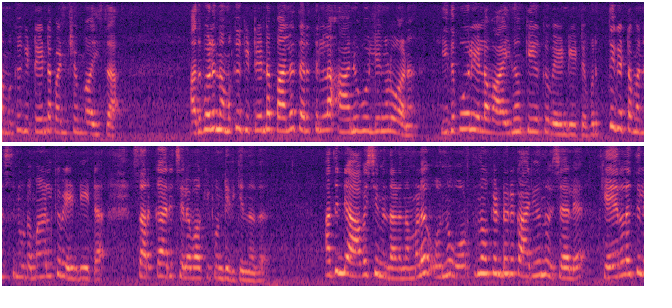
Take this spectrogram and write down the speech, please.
നമുക്ക് കിട്ടേണ്ട പെൻഷൻ പൈസ അതുപോലെ നമുക്ക് കിട്ടേണ്ട പലതരത്തിലുള്ള ആനുകൂല്യങ്ങളുമാണ്. ഇതുപോലെയുള്ള വായ്നോക്കികൾക്ക് വേണ്ടിയിട്ട് വൃത്തികെട്ട മനസ്സിന് ഉടമകൾക്ക് വേണ്ടിയിട്ട് സർക്കാർ ചിലവാക്കിക്കൊണ്ടിരിക്കുന്നത്. അതിന്റെ ആവശ്യം എന്താണ്? നമ്മൾ ഒന്ന് ഓർത്തു നോക്കേണ്ട ഒരു കാര്യമെന്ന് വെച്ചാൽ കേരളത്തിൽ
